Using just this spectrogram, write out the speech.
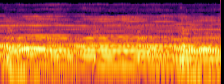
Bye-bye.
